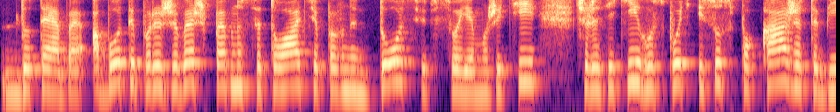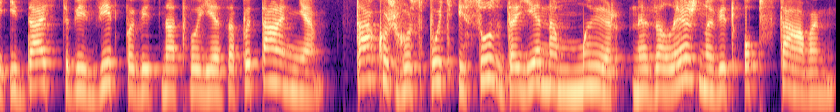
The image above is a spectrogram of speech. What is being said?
до тебе, або ти переживеш певну ситуацію, певний досвід в своєму житті, через який Господь Ісус покаже тобі і дасть тобі відповідь на твоє запитання. Також Господь Ісус дає нам мир незалежно від обставин.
